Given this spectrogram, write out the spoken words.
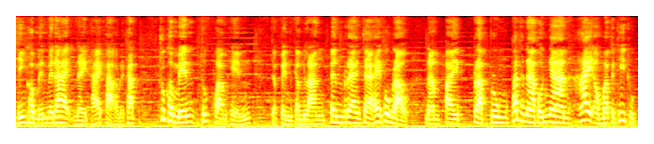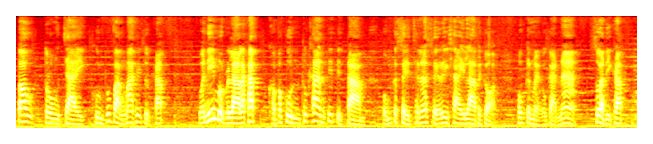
ทิ้งคอมเมนต์ไว้ได้ในท้ายข่าวนะครับ ทุกคอมเมนต์ทุกความเห็นจะเป็นกำลังเป็นแรงใจให้พวกเรานำไปปรับปรุงพัฒนาผลงานให้ออกมาเป็นที่ถูกต้องตรงใจคุณผู้ฟังมากที่สุดครับ วันนี้หมดเวลาแล้วครับ ขอบพระคุณทุกท่านที่ติดตาม ผมเกษตรชนะเสรีชัยลาไปก่อน พบกันใหม่โอกาสหน้า สวัสดีครับ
